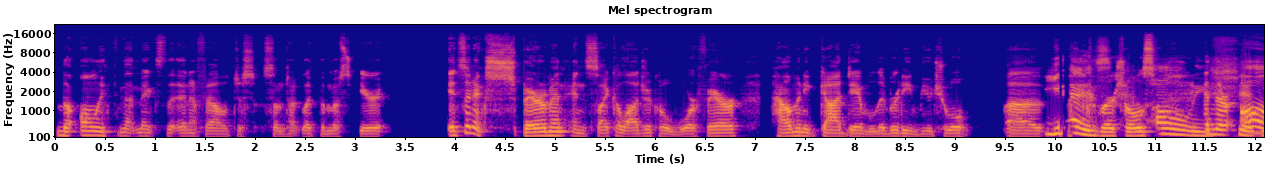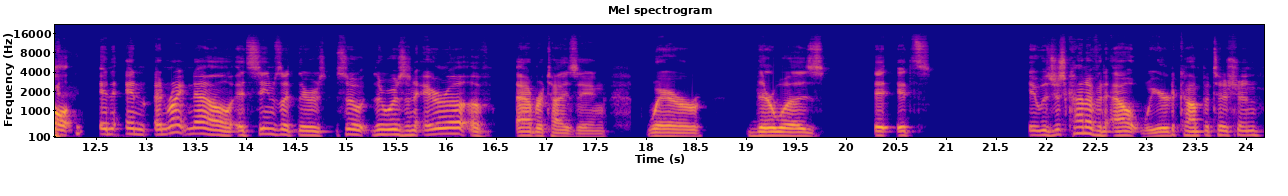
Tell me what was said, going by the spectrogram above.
the only thing that makes the NFL just sometimes like the most ir- it's an experiment in psychological warfare. How many goddamn Liberty Mutual uh yes commercials holy and they're shit. all and and and right now it seems like there's so there was an era of advertising where there was it, it's it was just kind of an out weird competition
